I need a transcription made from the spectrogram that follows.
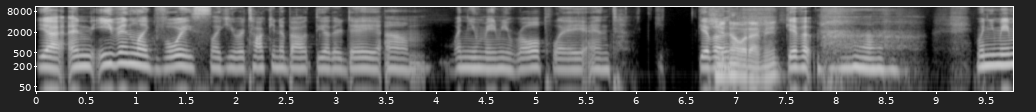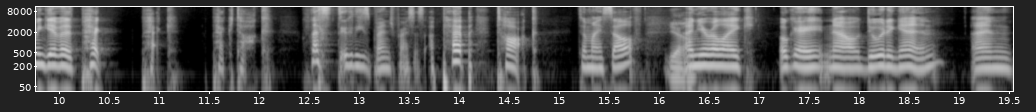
Yeah, and even like voice, like you were talking about the other day, um, when you made me role play and t- give you a know what I mean? give it when you made me give a peck peck peck talk. Let's do these bench presses. A pep talk to myself. Yeah. And you were like, okay, now do it again and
